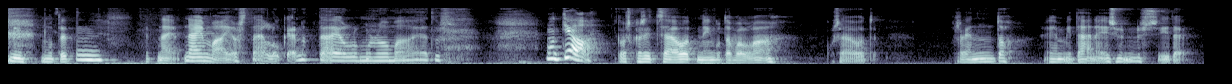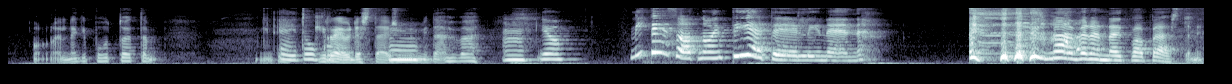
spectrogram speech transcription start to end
Niin, mutta et, mm. et näin, näin mä oon jostain lukenut. Tää ei ollut mun oma ajatus. Mut joo, Koska sit sä oot niinku tavallaan, kun sä oot rento, eihän mitään ei synny siitä. On ennenkin puhuttu, että niinku Ei tuu, kireydestä ei synny mitään hyvää. mm, joo. Miten sä oot noin tieteellinen? Mä vedän näitä vaan päästäni.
